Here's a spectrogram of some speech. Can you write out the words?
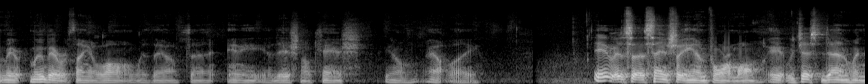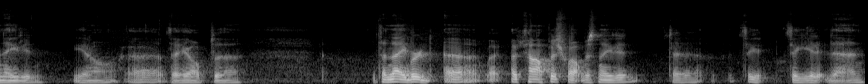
move everything along without uh, any additional cash, you know, outlay. It was essentially informal. It was just done when needed, you know, uh, to help the the neighbor uh, accomplish what was needed to to to get it done,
